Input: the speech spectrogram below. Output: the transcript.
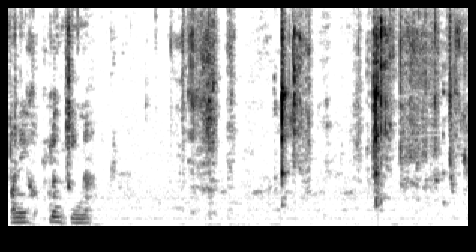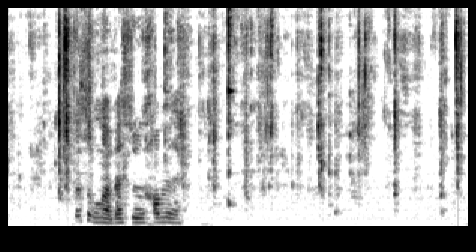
อันนี้เรื่องจริงนะรู้สึกเหมือนไปซื้อเขาเลย ไ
